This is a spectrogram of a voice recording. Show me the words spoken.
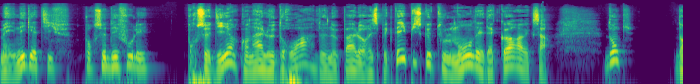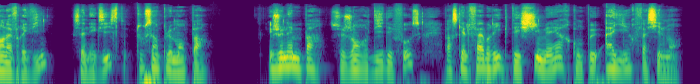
mais négatif, pour se défouler, pour se dire qu'on a le droit de ne pas le respecter puisque tout le monde est d'accord avec ça. Donc, dans la vraie vie, ça n'existe tout simplement pas. Et je n'aime pas ce genre d'idées fausses parce qu'elles fabriquent des chimères qu'on peut haïr facilement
